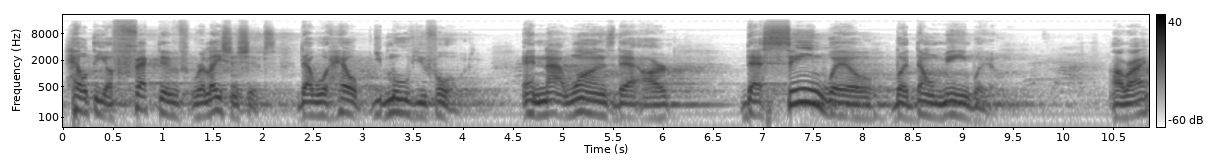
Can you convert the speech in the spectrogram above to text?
healthy, effective relationships that will help move you forward and not ones that are that seem well but don't mean well. All right?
